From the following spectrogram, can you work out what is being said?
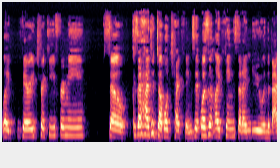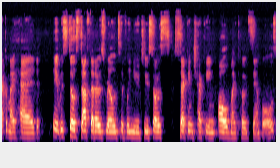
like very tricky for me. So, because I had to double check things. It wasn't like things that I knew in the back of my head. It was still stuff that I was relatively new to. So I was second checking all of my code samples.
